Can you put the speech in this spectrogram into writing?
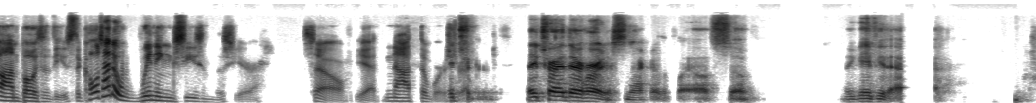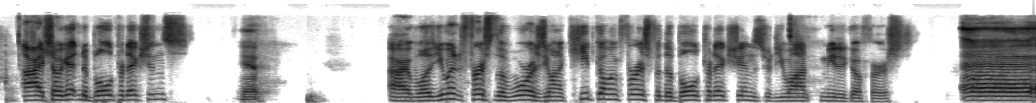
on both of these. The Colts had a winning season this year, so yeah, not the worst They, tr- record. they tried their hardest to not go to the playoffs, so they gave you that. All right, so we get into bold predictions. Yeah. All right, well, you went first to the wars. Do you want to keep going first for the bold predictions, or do you want me to go first? Uh,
